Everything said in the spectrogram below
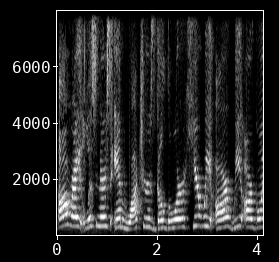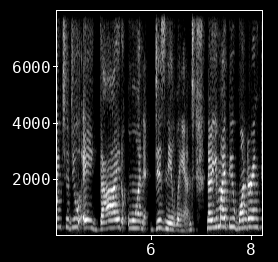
All right, listeners and watchers galore, here we are. We are going to do a guide on Disneyland. Now, you might be wondering,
